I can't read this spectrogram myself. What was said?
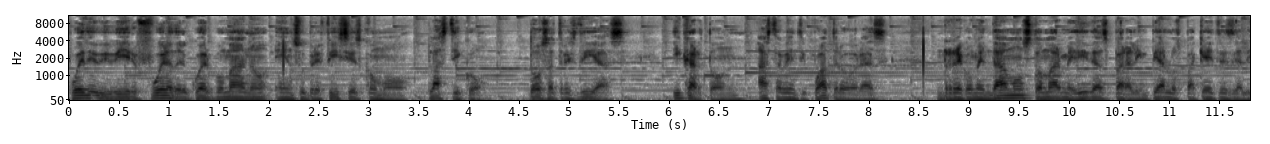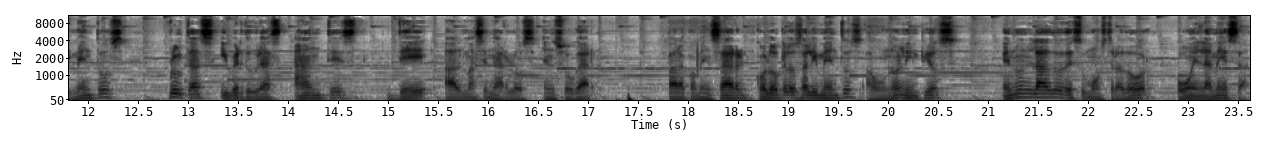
puede vivir fuera del cuerpo humano en superficies como plástico, 2 a 3 días, y cartón hasta 24 horas, recomendamos tomar medidas para limpiar los paquetes de alimentos, frutas y verduras antes de almacenarlos en su hogar. Para comenzar, coloque los alimentos, aún no limpios, en un lado de su mostrador o en la mesa.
